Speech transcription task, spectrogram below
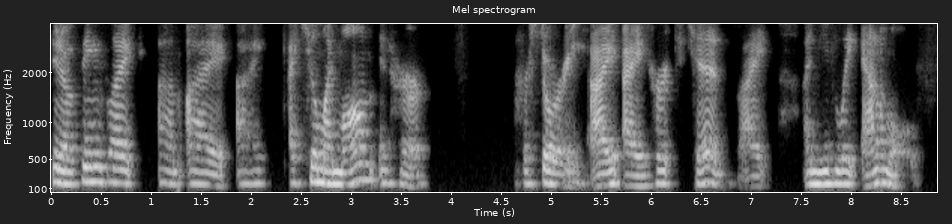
you know, things like um, I I I kill my mom in her her story. I I hurt kids. I I mutilate animals.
